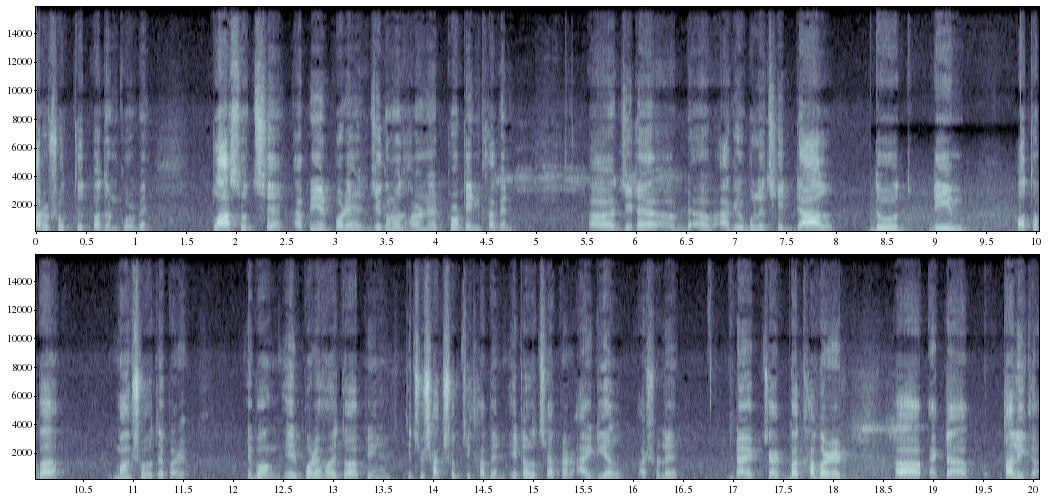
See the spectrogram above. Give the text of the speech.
আরও শক্তি উৎপাদন করবে। প্লাস হচ্ছে আপনি এরপরে যে কোনো ধরনের প্রোটিন খাবেন যেটা আগেও বলেছি, ডাল, দুধ, ডিম, অথবা মাংস হতে পারে। এবং এরপরে হয়তো আপনি কিছু শাকসবজি খাবেন। এটা হচ্ছে আপনার আইডিয়াল আসলে ডায়েট চার্ট বা খাবারের একটা তালিকা।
